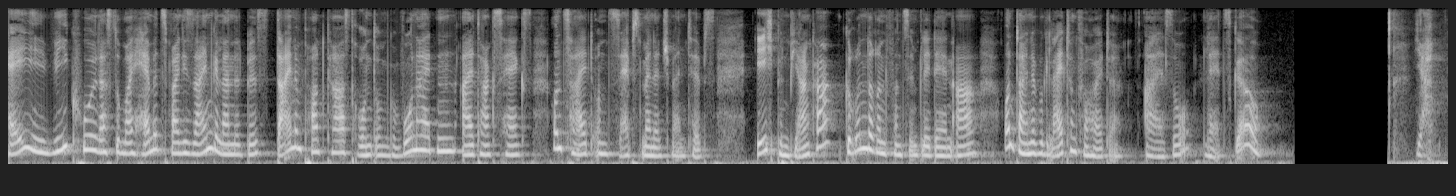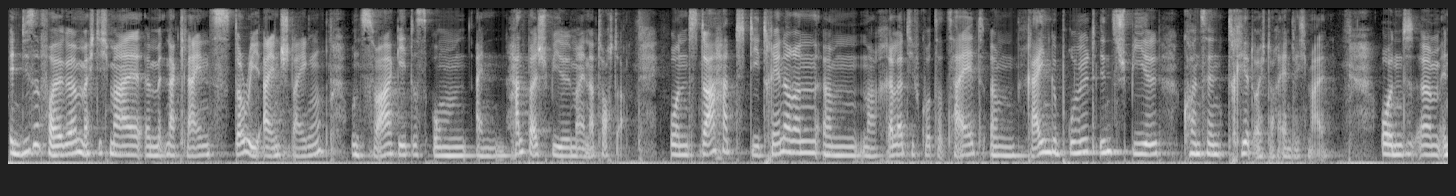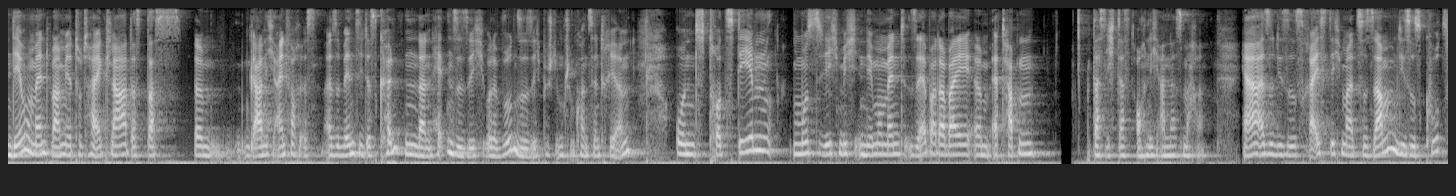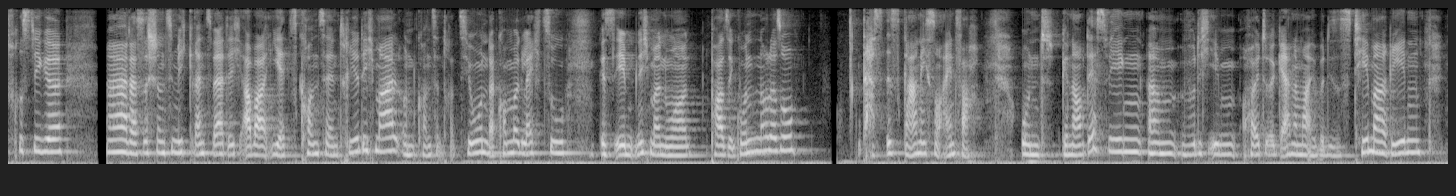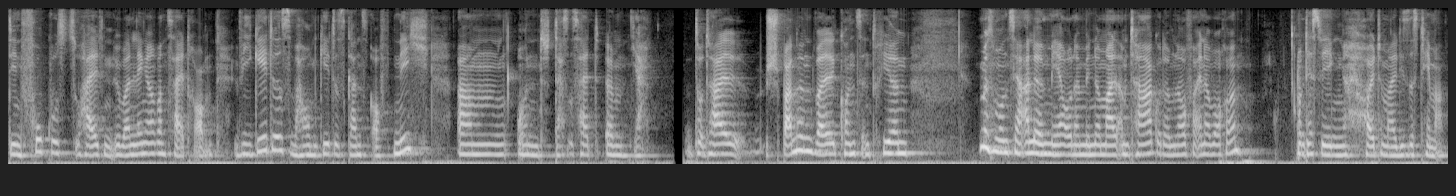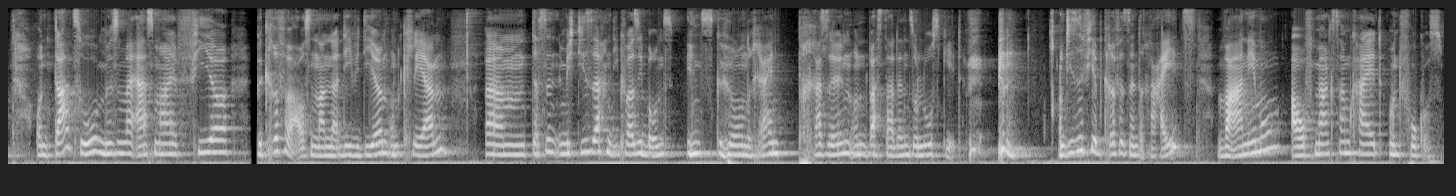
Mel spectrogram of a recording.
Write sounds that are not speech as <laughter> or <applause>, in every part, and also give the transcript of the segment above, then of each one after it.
Hey, wie cool, dass du bei Habits by Design gelandet bist, deinem Podcast rund um Gewohnheiten, Alltagshacks und Zeit- und Selbstmanagement-Tipps. Ich bin Bianca, Gründerin von Simply DNA und deine Begleitung für heute. Also, let's go! Ja, in diese Folge möchte ich mal äh, mit einer kleinen Story einsteigen. Und zwar geht es um ein Handballspiel meiner Tochter. Und da hat die Trainerin ähm, nach relativ kurzer Zeit ähm, reingebrüllt ins Spiel, konzentriert euch doch endlich mal. Und ähm, in dem Moment war mir total klar, dass das ähm, gar nicht einfach ist. Also wenn sie das könnten, dann hätten sie sich oder würden sie sich bestimmt schon konzentrieren. Und trotzdem musste ich mich in dem Moment selber dabei ähm, ertappen, dass ich das auch nicht anders mache. Ja, also dieses reiß dich mal zusammen, dieses kurzfristige, Ah, das ist schon ziemlich grenzwertig, aber jetzt konzentrier dich mal und Konzentration, da kommen wir gleich zu, ist eben nicht mal nur ein paar Sekunden oder so. Das ist gar nicht so einfach. Und genau deswegen ähm, würde ich eben heute gerne mal über dieses Thema reden, den Fokus zu halten über einen längeren Zeitraum. Wie geht es? Warum geht es ganz oft nicht? Ähm, und das ist halt, ähm, ja, total spannend, weil konzentrieren müssen wir uns ja alle mehr oder minder mal am Tag oder im Laufe einer Woche. Und deswegen heute mal dieses Thema. Und dazu müssen wir erstmal vier Begriffe auseinander dividieren und klären. Ähm, das sind nämlich die Sachen, die quasi bei uns ins Gehirn reinprasseln und was da denn so losgeht. Und diese vier Begriffe sind Reiz, Wahrnehmung, Aufmerksamkeit und Fokus.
